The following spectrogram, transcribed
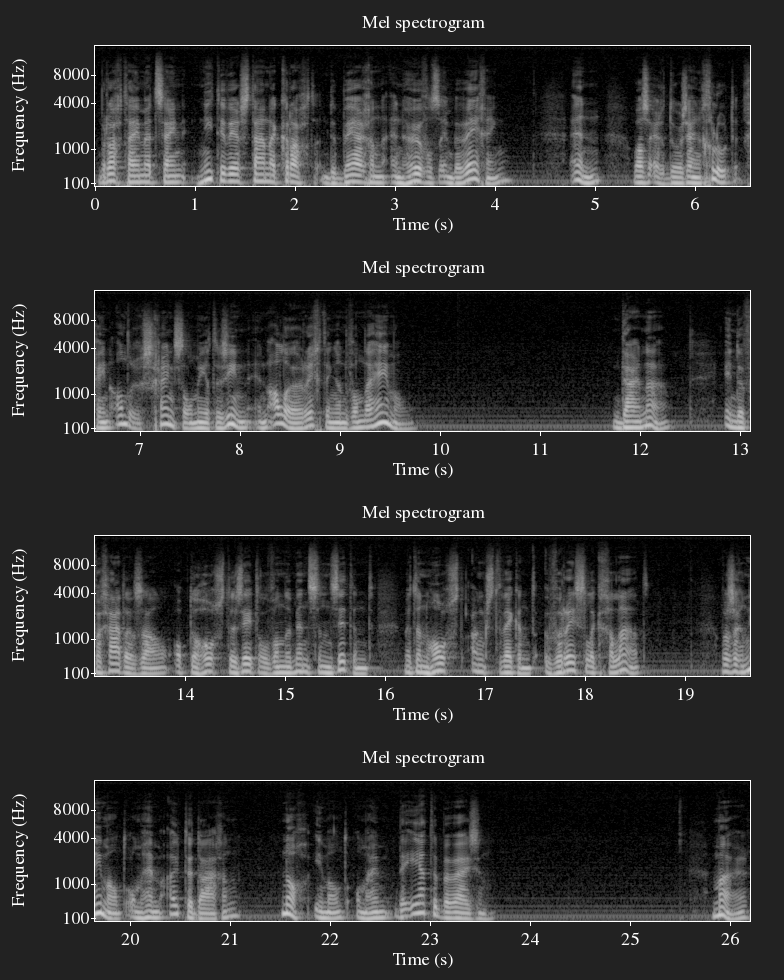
bracht hij met zijn niet te weerstaande kracht de bergen en heuvels in beweging, en was er door zijn gloed geen ander schijnsel meer te zien in alle richtingen van de hemel. Daarna, in de vergaderzaal op de hoogste zetel van de mensen zittend, met een hoogst angstwekkend, vreselijk gelaat, was er niemand om hem uit te dagen, noch iemand om hem de eer te bewijzen. Maar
